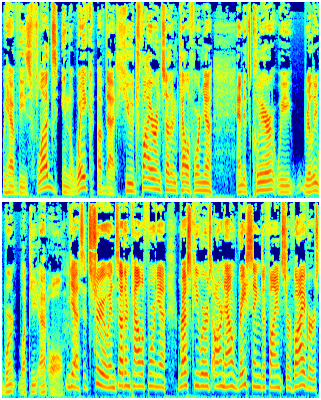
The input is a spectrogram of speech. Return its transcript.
we have these floods in the wake of that huge fire in Southern California. And it's clear we really weren't lucky at all. Yes, it's true. In Southern California, rescuers are now racing to find survivors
